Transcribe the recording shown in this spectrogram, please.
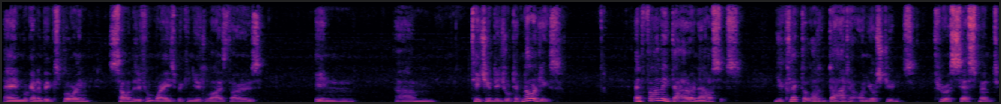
and we're going to be exploring some of the different ways we can utilize those in um, teaching digital technologies. And finally, data analysis. You collect a lot of data on your students through assessment,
